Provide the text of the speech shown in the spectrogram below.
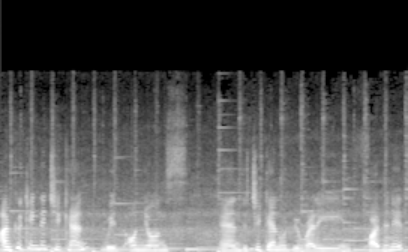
I'm cooking the chicken with onions and the chicken would be ready in 5 minutes.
